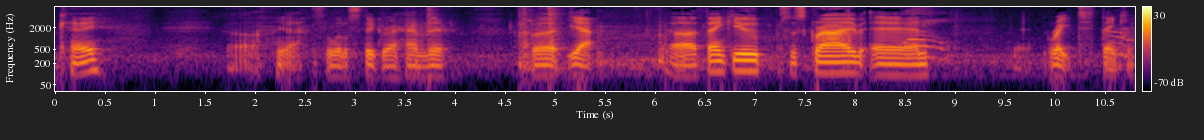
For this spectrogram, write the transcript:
Okay. Uh, yeah, it's a little sticker I have there. But yeah. Uh, thank you, subscribe, and rate. Thank you.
